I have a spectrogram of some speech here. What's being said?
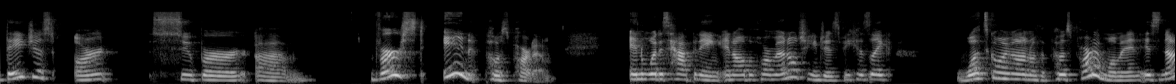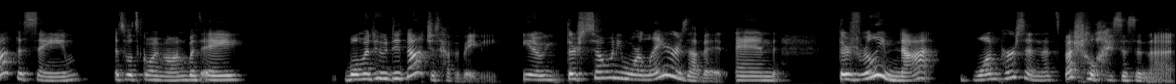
They just aren't super um, versed in postpartum and what is happening and all the hormonal changes because, like, what's going on with a postpartum woman is not the same as what's going on with a woman who did not just have a baby. You know, there's so many more layers of it. And there's really not one person that specializes in that.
